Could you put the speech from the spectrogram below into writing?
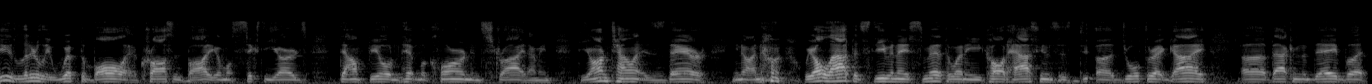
dude literally whipped the ball across his body, almost 60 yards downfield, and hit McLaurin in stride. I mean, the arm talent is there. You know, I know we all laughed at Stephen A. Smith when he called Haskins his uh, dual threat guy uh, back in the day, but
